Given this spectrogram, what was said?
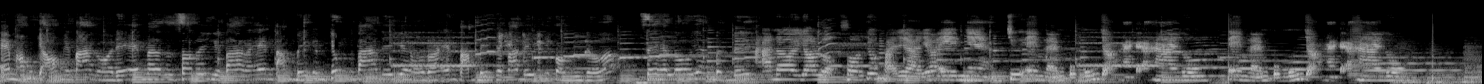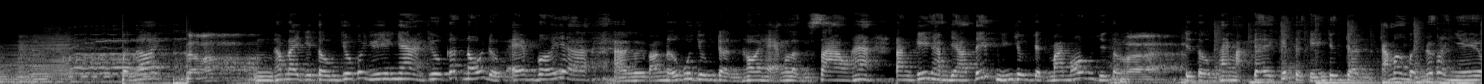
Em không chọn người ta rồi để em uh, sorry người ta rồi em tạm biệt em chúc người ta đi rồi, rồi em tạm biệt người ta đi chứ còn gì nữa. Say hello với anh bình đi. Anh ơi do luật thôi chứ không phải là do em nha. Chứ em là em cũng muốn chọn hai cả hai luôn. Em là em cũng muốn chọn hai cả hai luôn. Bình ơi. Dạ vâng hôm nay chị Tường chưa có duyên nha chưa kết nối được em với à, à, người bạn nữ của chương trình. Thôi hẹn lần sau ha. Đăng ký tham gia tiếp những chương trình mai mối của chị Tường. Vâng ạ. Chị Tường thay mặt cho ekip thực hiện chương trình. Cảm ơn Bình rất là nhiều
